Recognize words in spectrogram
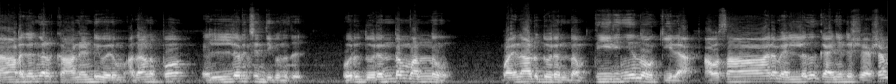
നാടകങ്ങൾ കാണേണ്ടി വരും? അതാണ് ഇപ്പോ എല്ലാവരും ചിന്തിക്കുന്നത്. ഒരു ദുരന്തം വന്നു. വയനാട് ദുരന്തം. തിരിഞ്ഞു നോക്കിയില്ല. അവസാനം എല്ലതും കഴിഞ്ഞതിന് ശേഷം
